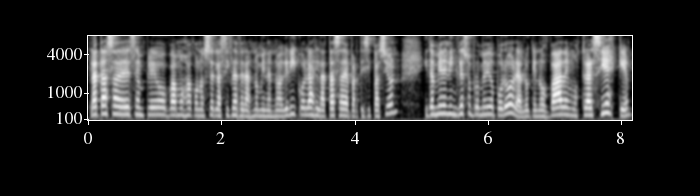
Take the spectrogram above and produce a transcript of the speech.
la tasa de desempleo, vamos a conocer las cifras de las nóminas no agrícolas, la tasa de participación y también el ingreso promedio por hora, lo que nos va a demostrar si es que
